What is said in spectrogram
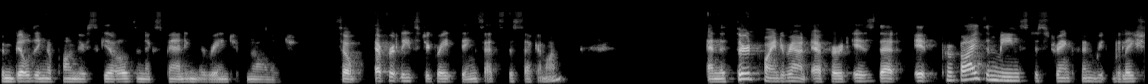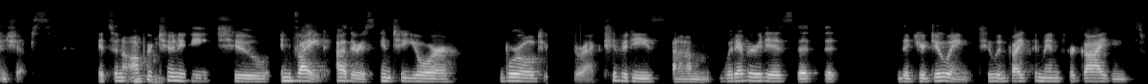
from building upon their skills and expanding their range of knowledge. So effort leads to great things. That's the second one. And the third point around effort is that it provides a means to strengthen re- relationships. It's an opportunity mm-hmm. to invite others into your world, your activities, um, whatever it is that that that you're doing to invite them in for guidance,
